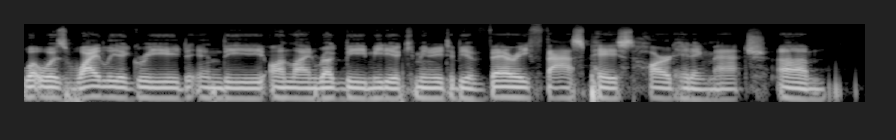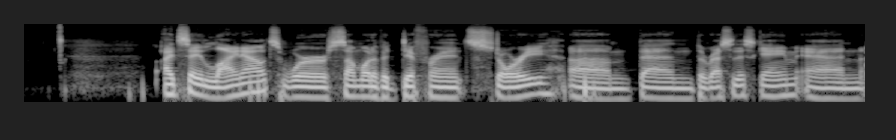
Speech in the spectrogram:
what was widely agreed in the online rugby media community to be a very fast paced, hard hitting match. Um, I'd say lineouts were somewhat of a different story um, than the rest of this game, and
